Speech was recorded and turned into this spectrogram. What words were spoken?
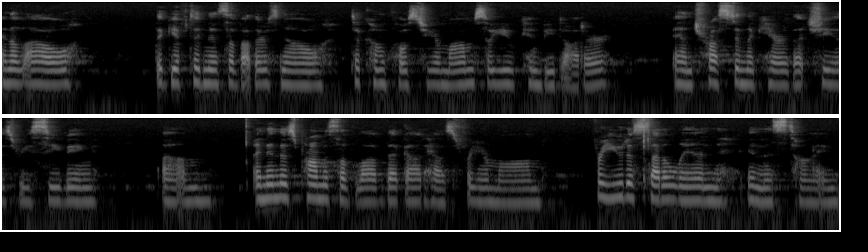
and allow the giftedness of others now to come close to your mom so you can be daughter and trust in the care that she is receiving. Um, and in this promise of love that God has for your mom, for you to settle in in this time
